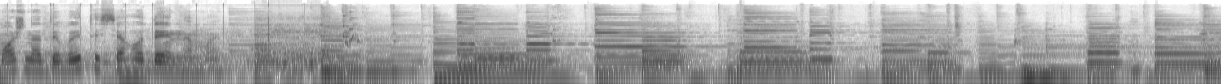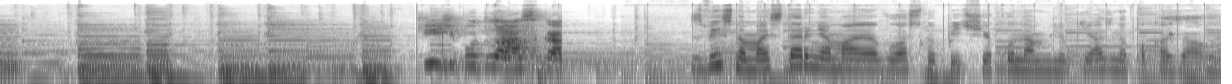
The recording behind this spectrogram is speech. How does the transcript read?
можна дивитися годинами. Будь ласка. Звісно, майстерня має власну піч, яку нам люб'язно показали.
